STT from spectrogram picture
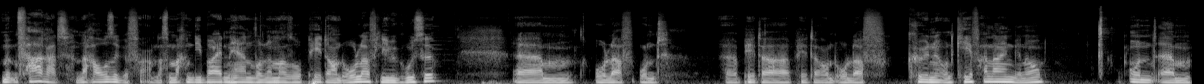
mit dem Fahrrad nach Hause gefahren. Das machen die beiden Herren wohl immer so, Peter und Olaf, liebe Grüße. Ähm, Olaf und äh, Peter, Peter und Olaf Köhne und Käferlein, genau. Und ähm,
